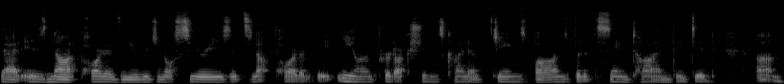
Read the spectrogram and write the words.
that is not part of the original series. It's not part of the Eon Productions kind of James Bonds, but at the same time, they did um,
